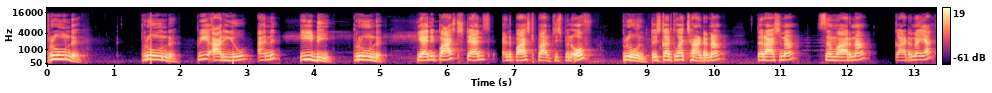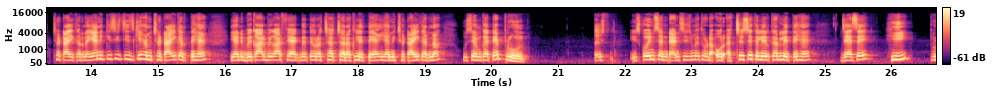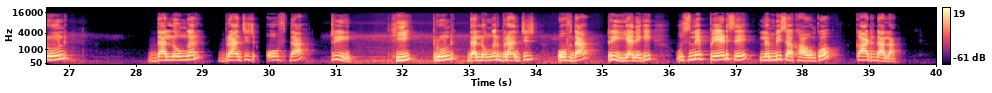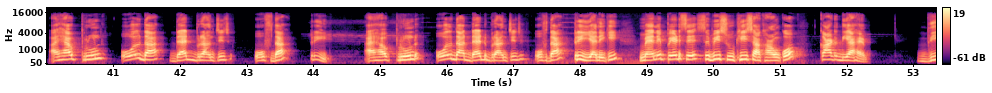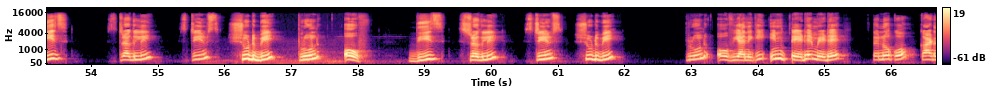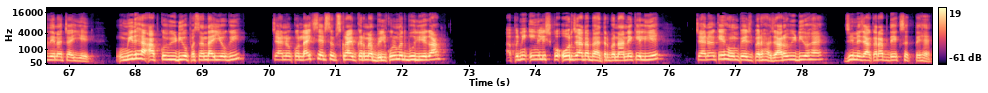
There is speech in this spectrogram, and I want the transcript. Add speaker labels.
Speaker 1: Pruned pruned P R U N E D pruned यानी past tense and past participle of prune तो इसका अर्थ हुआ छांटना तराशना संवारना काटना या छटाई करना। यानी किसी चीज़ की हम छटाई करते हैं यानी बेकार बेकार फेंक देते हैं और अच्छा अच्छा रख लेते हैं यानी छटाई करना उसे हम कहते हैं प्रून तो इस, इसको इन सेंटेंसेज में थोड़ा और अच्छे से क्लियर कर लेते हैं। जैसे ही pruned the longer branches of the tree he pruned the longer branches of the tree यानी कि उसने पेड़ से लंबी शाखाओं को काट डाला। I have pruned all the dead branches of the tree I have pruned all the dead branches of the tree यानी कि मैंने पेड़ से सभी सूखी शाखाओं को काट दिया है। These straggly streams should be pruned off these straggly streams should be pruned off यानी कि इन टेढ़े मेढ़े तनों को काट देना चाहिए। उम्मीद है आपको वीडियो पसंद आई होगी। चैनल को लाइक, शेयर, सब्सक्राइब करना बिल्कुल मत भूलिएगा। अपनी इंग्लिश को और ज़्यादा बेहतर बनाने के लिए चैनल के होम पेज पर हज़ारों वीडियो है, जिन्हें जाकर आप देख सकते हैं।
